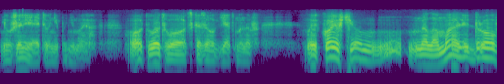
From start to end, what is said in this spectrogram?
неужели я этого не понимаю?» «Вот-вот-вот», — сказал Гетманов, «мы кое в чем наломали дров,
